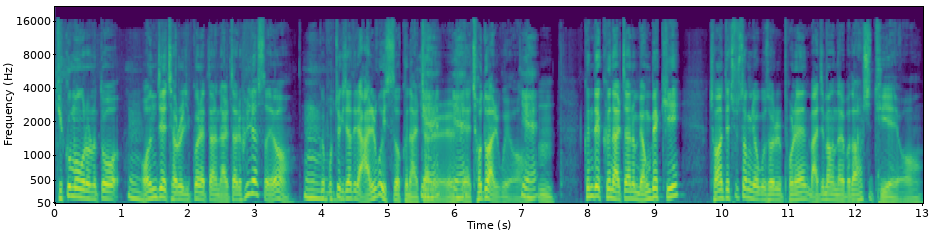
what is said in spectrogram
뒷구멍으로는 또 음. 언제 저를 입건했다는 날짜를 흘렸어요. 음. 그 법조 기자들이 알고 있어 그 날짜를. 예, 예. 네, 저도 알고요. 예. 음. 근데 그 날짜는 명백히 저한테 출석 요구서를 보낸 마지막 날보다 훨씬 뒤에요.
